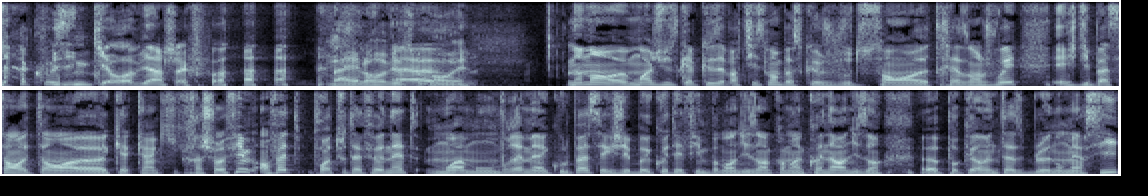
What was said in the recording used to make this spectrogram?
La cousine qui revient à chaque fois. Bah, elle revient souvent, Euh, ouais. Non, non, euh, moi juste quelques avertissements parce que je vous sens euh, très enjoué et je dis pas ça en étant euh, quelqu'un qui crache sur le film. En fait, pour être tout à fait honnête, moi mon vrai mea culpa c'est que j'ai boycotté le film pendant 10 ans comme un connard en disant euh, Pocahontas bleu non merci.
